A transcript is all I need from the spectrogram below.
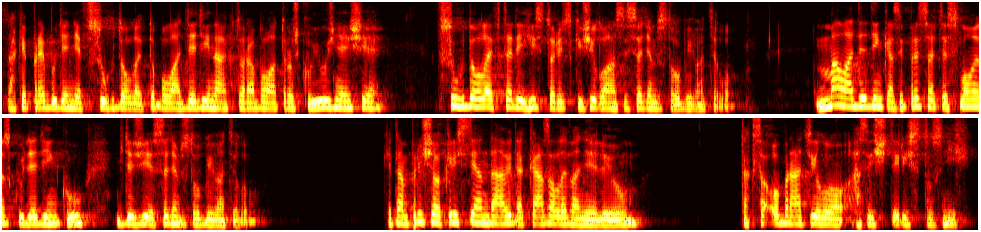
také prebudenie v Suchdole. To bola dedina, ktorá bola trošku južnejšie. V Suchdole vtedy historicky žilo asi 700 obyvateľov. Malá dedinka, si predstavte slovenskú dedinku, kde žije 700 obyvateľov. Keď tam prišiel Kristian Dávid a kázal evanelium, tak sa obrátilo asi 400 z nich.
